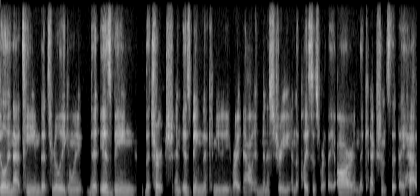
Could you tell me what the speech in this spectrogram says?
building that team that's really going that is being the church and is being the community right now in ministry and the places where they are and the connections that they have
